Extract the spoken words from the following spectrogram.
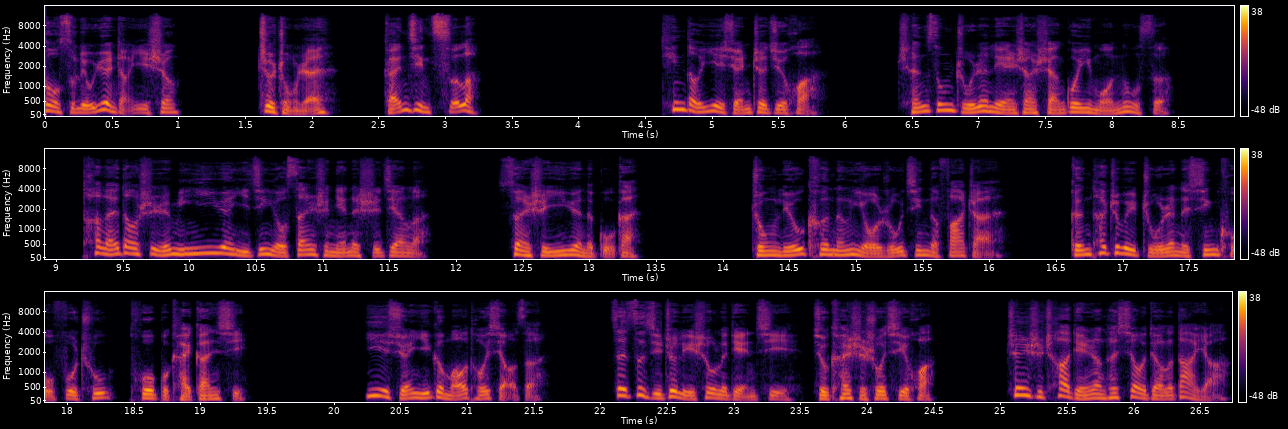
告诉刘院长一声，这种人赶紧辞了。”听到叶璇这句话，陈松主任脸上闪过一抹怒色。他来到市人民医院已经有三十年的时间了，算是医院的骨干。肿瘤科能有如今的发展，跟他这位主任的辛苦付出脱不开干系。叶璇一个毛头小子，在自己这里受了点气，就开始说气话，真是差点让他笑掉了大牙。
